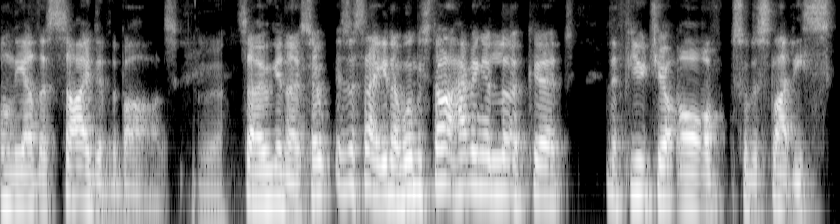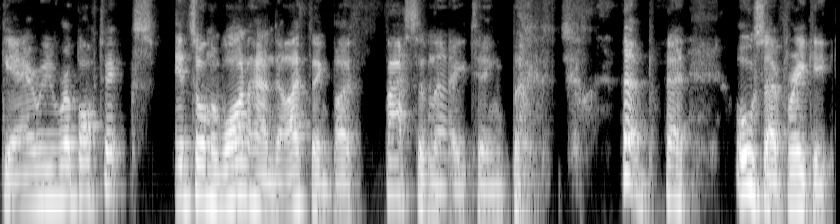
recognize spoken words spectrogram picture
on the other side of the bars. Yeah. So, you know, so as I say, you know, when we start having a look at the future of sort of slightly scary robotics, it's on the one hand, I think, both fascinating, but, but also freaky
